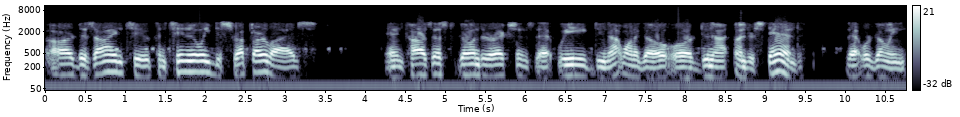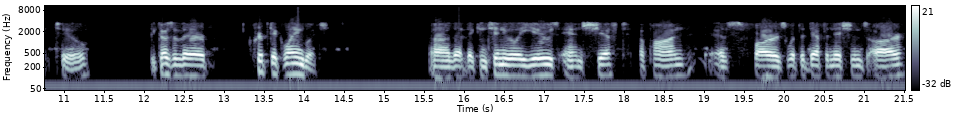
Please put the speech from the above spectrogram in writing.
are designed to continually disrupt our lives and cause us to go in directions that we do not want to go or do not understand that we're going to because of their cryptic language uh, that they continually use and shift upon as far as what the definitions are.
